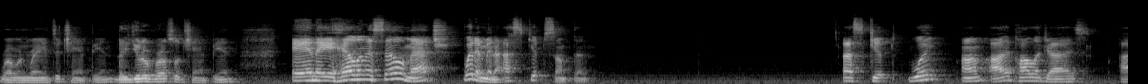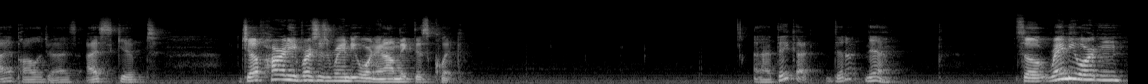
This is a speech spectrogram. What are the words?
Roman Reigns, the champion, the Universal Champion, and a Hell in a Cell match. Wait a minute, I skipped something. I skipped. Wait, um, I apologize. I apologize. I skipped Jeff Hardy versus Randy Orton, and I'll make this quick. And I think I did. I yeah. So Randy Orton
